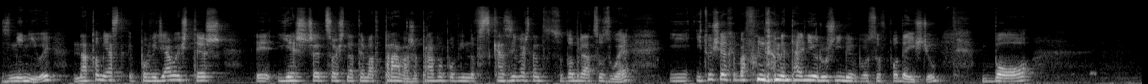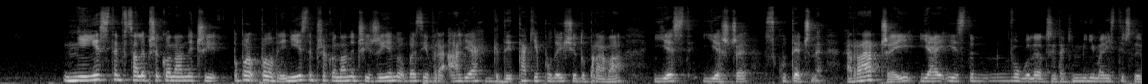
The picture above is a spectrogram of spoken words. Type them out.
zmieniły. Natomiast powiedziałeś też y, jeszcze coś na temat prawa, że prawo powinno wskazywać na to, co dobre, a co złe i, i tu się chyba fundamentalnie różnimy po prostu w podejściu, bo nie jestem wcale przekonany, czy ponownie nie jestem przekonany, czy żyjemy obecnie w realiach, gdy takie podejście do prawa jest jeszcze skuteczne. Raczej ja jestem w ogóle raczej takim minimalistyczny,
